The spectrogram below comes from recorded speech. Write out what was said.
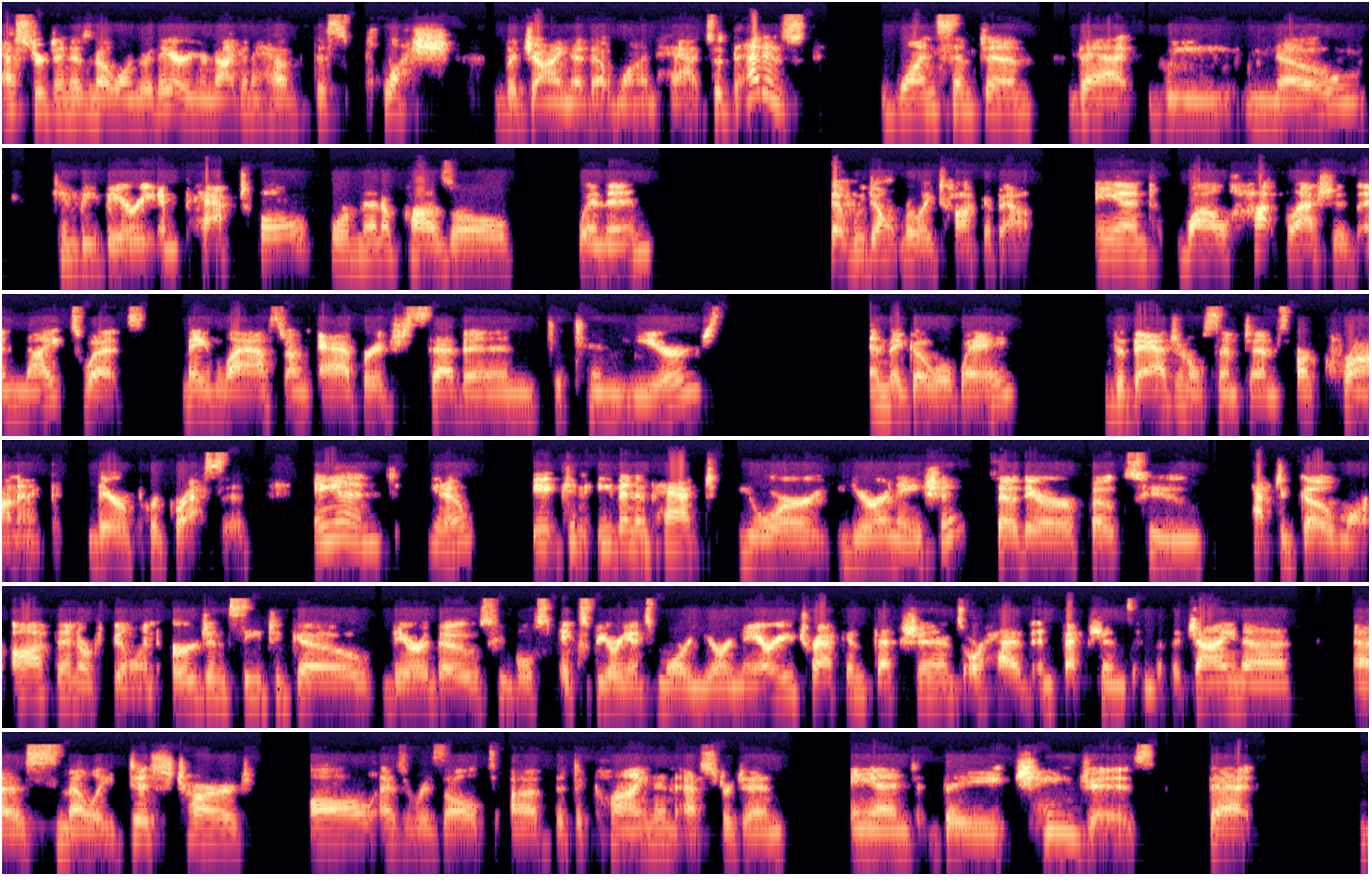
estrogen is no longer there, you're not going to have this plush vagina that one had. So that is one symptom that we know can be very impactful for menopausal women that we don't really talk about. And while hot flashes and night sweats may last on average seven to 10 years and they go away, the vaginal symptoms are chronic, they're progressive. And, you know, it can even impact your urination. So there are folks who have to go more often or feel an urgency to go. There are those who will experience more urinary tract infections or have infections in the vagina a smelly discharge, all as a result of the decline in estrogen and the changes that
